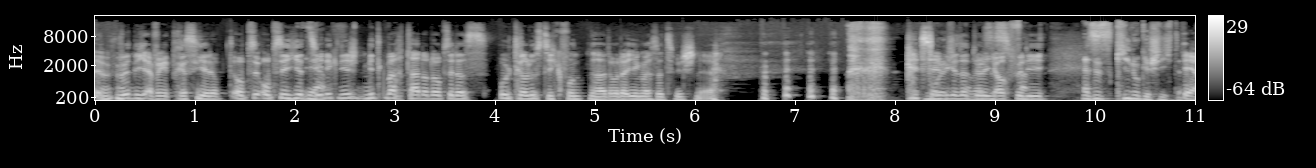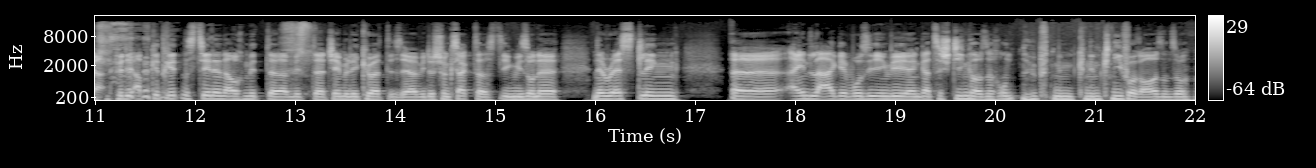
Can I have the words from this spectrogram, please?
Äh, würde mich einfach interessieren, ob, ob, sie, ob sie hier ja. Zähneknirschend mitgemacht hat oder ob sie das ultra lustig gefunden hat oder irgendwas dazwischen. Ja. Selbiges ist natürlich auch für fun. die. Es ist Kinogeschichte. Ja, für die abgedrehten Szenen auch mit, äh, mit der Jamie Lee Curtis, ja, wie du schon gesagt hast. Irgendwie so eine, eine Wrestling-Einlage, äh, wo sie irgendwie ein ganzes Stiegenhaus nach unten hüpft mit, mit dem Knie voraus und so.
